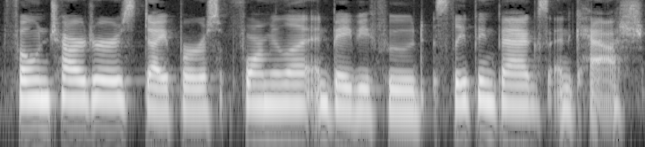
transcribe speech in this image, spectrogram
phone chargers, diapers, formula and baby food, sleeping bags, and cash.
